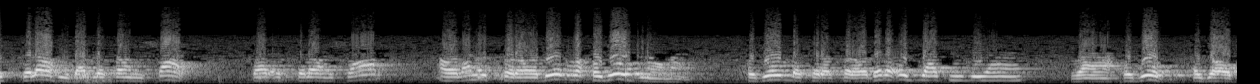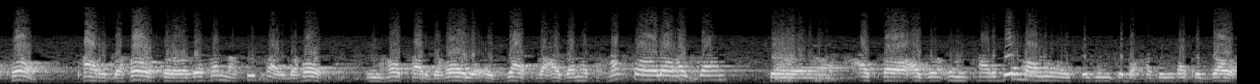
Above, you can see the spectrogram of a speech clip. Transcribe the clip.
اصطلاحی در لسان شرع در اصطلاح شرع عالم سرادق و حجوب نامند. حجوب و سرادق عزت می‌گویند و حجاب ها پرده ها سرادق هم مقصود پرده ها اینها پرده های عزت و عظمت حق تعالی هستند که از اون پرده مانع از که به حقیقت ذات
